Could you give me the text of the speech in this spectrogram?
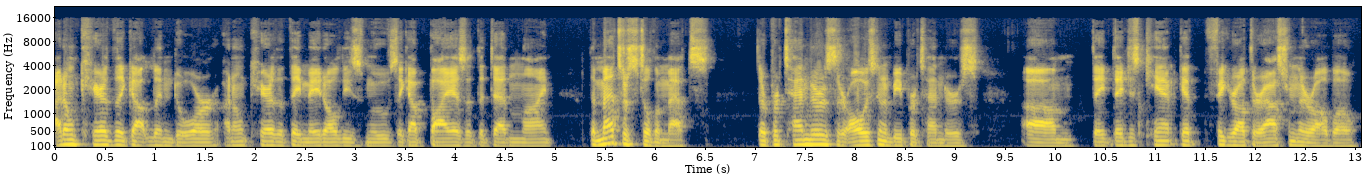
I don't care that they got Lindor. I don't care that they made all these moves. They got Baez at the deadline. The Mets are still the Mets. They're pretenders. They're always going to be pretenders. Um, they they just can't get figure out their ass from their elbow.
